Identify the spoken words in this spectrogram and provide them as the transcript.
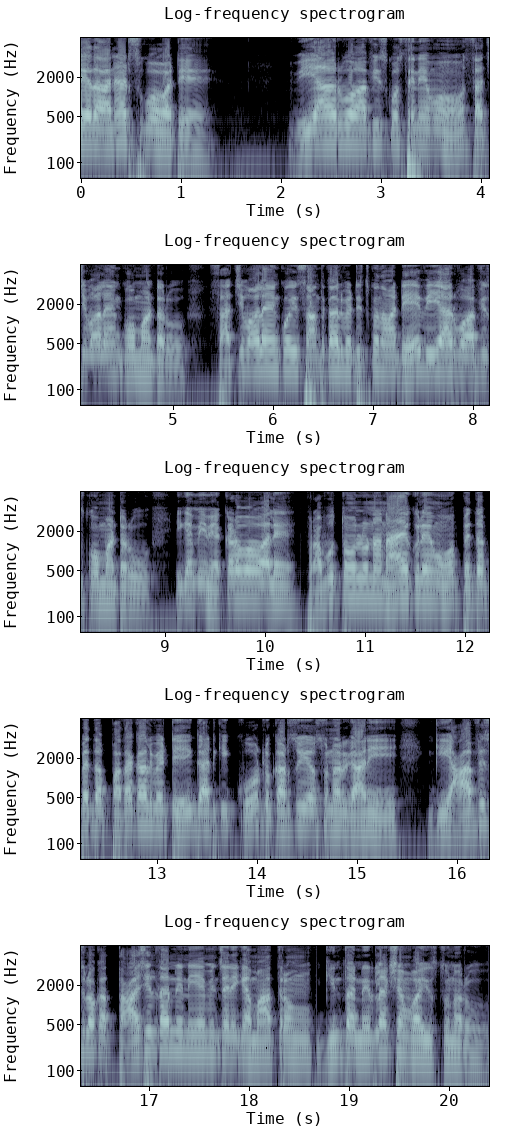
లేదా అని అడుచుకోవటే విఆర్ఓ ఆఫీస్కి వస్తేనేమో సచివాలయం కోమంటారు. సచివాలయం పోయి సంతకాలు పెట్టించుకుందామంటే విఆర్ఓ ఆఫీస్కి కోమంటారు ఇక మేము ఎక్కడ పోవాలి? ప్రభుత్వంలో ఉన్న నాయకులేమో పెద్ద పెద్ద పథకాలు పెట్టి గాటికి కోట్లు ఖర్చు చేస్తున్నారు కానీ గీ ఆఫీసులో ఒక తహసీల్దార్ని నియమించనిక మాత్రం గింత నిర్లక్ష్యం వహిస్తున్నారు.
